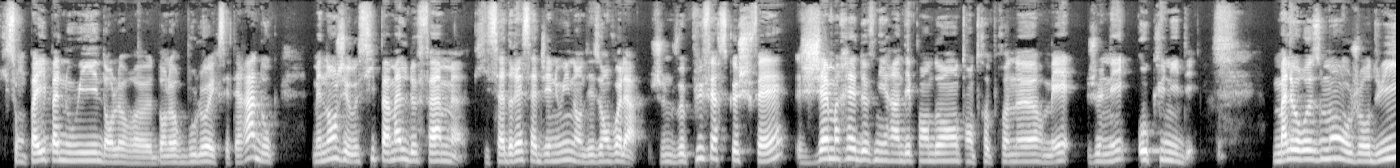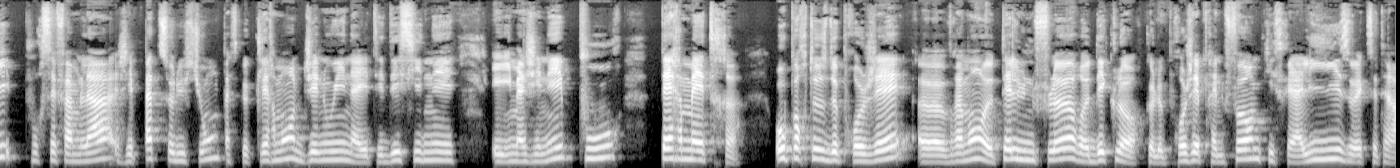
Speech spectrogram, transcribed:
qui sont pas épanouis dans leur dans leur boulot, etc. Donc Maintenant, j'ai aussi pas mal de femmes qui s'adressent à Genuine en disant voilà, je ne veux plus faire ce que je fais, j'aimerais devenir indépendante, entrepreneur, mais je n'ai aucune idée. Malheureusement, aujourd'hui, pour ces femmes-là, j'ai pas de solution parce que clairement, Genuine a été dessinée et imaginée pour permettre aux porteuses de projets euh, vraiment euh, telle une fleur euh, d'éclore, que le projet prenne forme, qu'il se réalise, etc.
